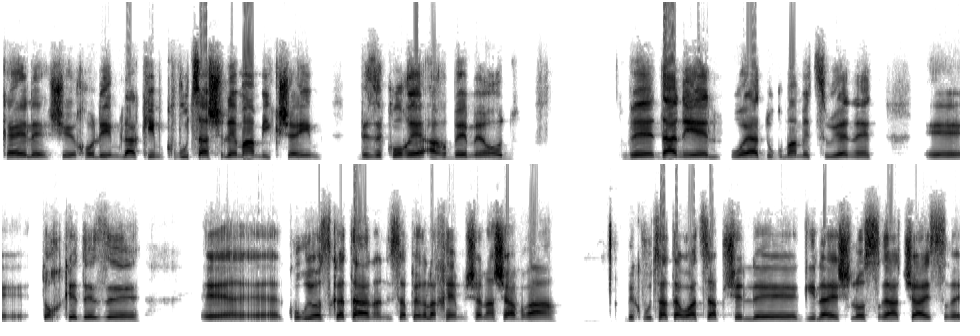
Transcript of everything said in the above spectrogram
כאלה שיכולים להקים קבוצה שלמה מקשיים, וזה קורה הרבה מאוד. ודניאל הוא היה דוגמה מצוינת. אה, תוך כדי זה קוריוז קטן, אני אספר לכם, שנה שעברה, בקבוצת הוואטסאפ של אה, גילאי 13 עד 19,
